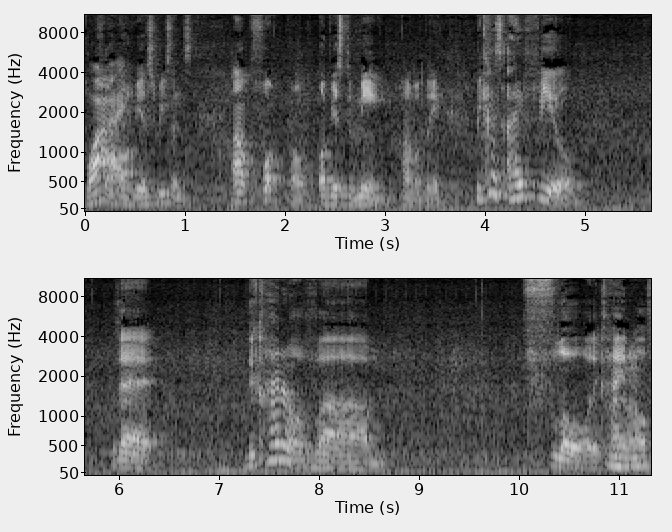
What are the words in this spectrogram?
Why? for obvious reasons. Um, for well, obvious to me probably because I feel that the kind of um, flow or the kind Mhm. of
